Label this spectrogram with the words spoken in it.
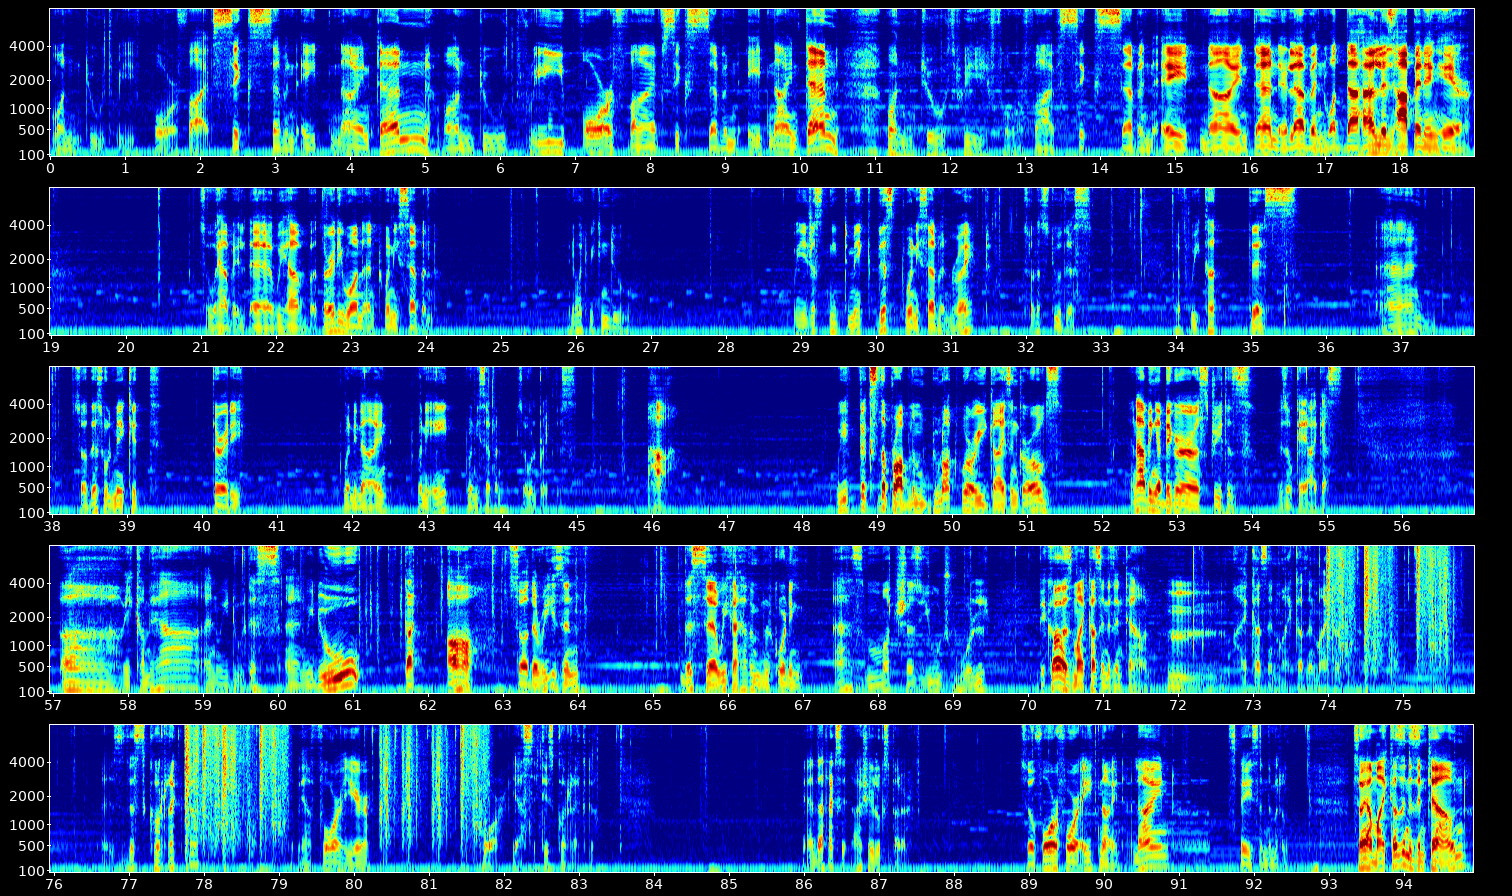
1, 2, 3, 4, 5, 6, 7, 8, 9, 10. 1, 2, 3, 4, 5, 6, 7, 8, 9, 10. 1, 2, 3, 4, 5, 6, 7, 8, 9, 10, 11. What the hell is happening here? So we have uh, we have 31 and 27. You know what we can do? We just need to make this 27, right? So let's do this. If we cut this and so this will make it 30 29 28 27 so we'll break this. Aha. We fixed the problem. Do not worry guys and girls. And having a bigger street is is okay I guess uh, we come here and we do this and we do cut oh so the reason this uh, week I haven't been recording as much as usual because my cousin is in town. Hmm, my cousin, my cousin, my cousin. Is this correcto? So we have four here. Four, yes, it is correcto. Yeah, that actually, looks better. So four, four, eight, nine. Nine, space in the middle. So yeah, my cousin is in town,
